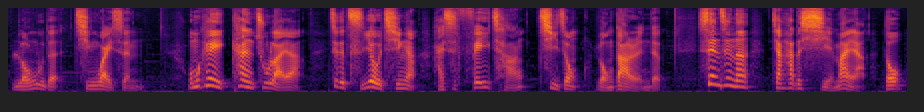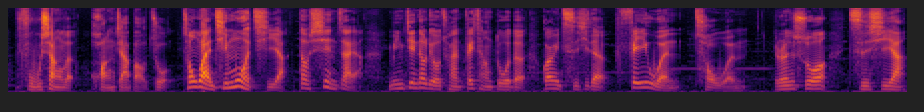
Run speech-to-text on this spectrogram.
荣禄的亲外甥。我们可以看得出来啊，这个慈幼亲啊，还是非常器重荣大人的。甚至呢，将他的血脉啊，都扶上了皇家宝座。从晚清末期啊，到现在啊，民间都流传非常多的关于慈禧的绯闻丑闻。有人说慈禧啊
